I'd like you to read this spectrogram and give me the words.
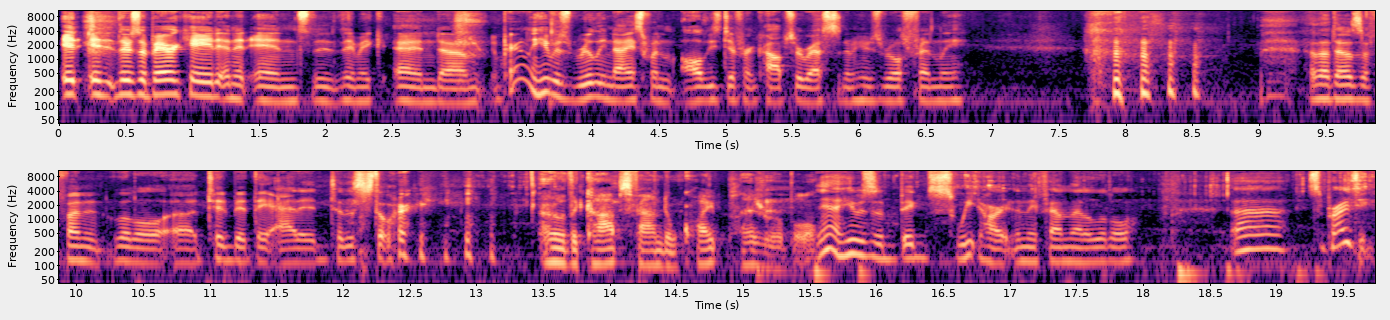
it, it there's a barricade and it ends. They they make and um, apparently he was really nice when all these different cops arrested him. He was real friendly. I thought that was a fun little uh, tidbit they added to the story. Oh, the cops found him quite pleasurable. yeah, he was a big sweetheart, and they found that a little uh, surprising.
